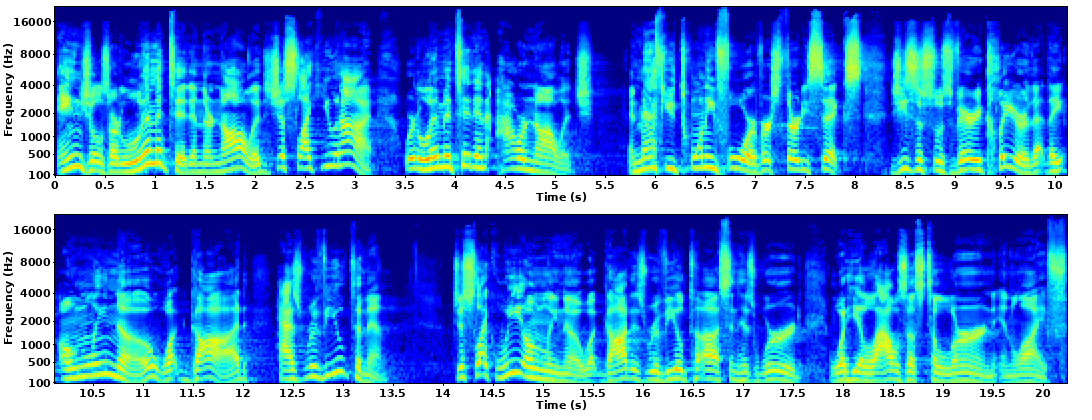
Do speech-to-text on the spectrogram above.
Angels are limited in their knowledge, just like you and I. We're limited in our knowledge. In Matthew 24, verse 36, Jesus was very clear that they only know what God has revealed to them. Just like we only know what God has revealed to us in His Word, what He allows us to learn in life.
